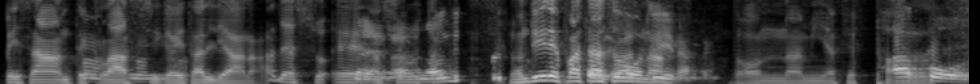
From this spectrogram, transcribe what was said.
pesante, classica italiana. Adesso è Eh, assolutamente. Non dire patatona. Martina. Donna mia, che palle.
